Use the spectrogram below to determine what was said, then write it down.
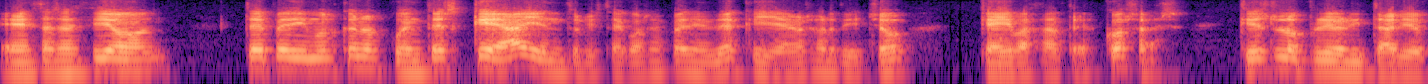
En esta sección te pedimos que nos cuentes qué hay en tu lista de cosas pendientes, que ya nos has dicho que hay bastantes cosas. ¿Qué es lo prioritario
